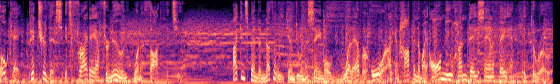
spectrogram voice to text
Okay, picture this. It's Friday afternoon when a thought hits you. I can spend another weekend doing the same old whatever, or I can hop into my all new Hyundai Santa Fe and hit the road.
